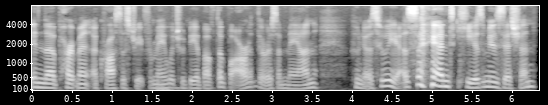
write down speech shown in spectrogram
in the apartment across the street from me, which would be above the bar, there was a man who knows who he is, and he is a musician.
